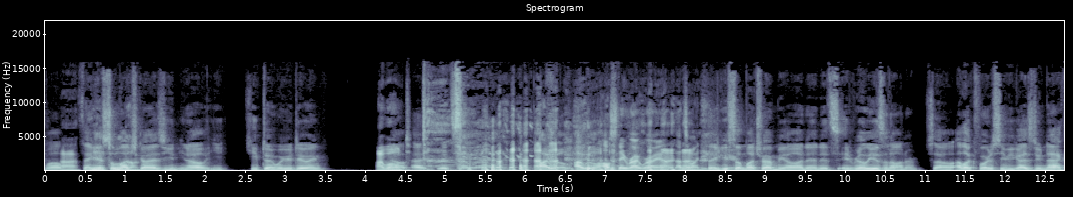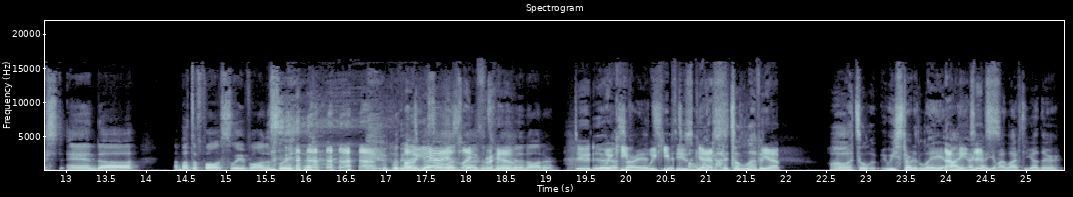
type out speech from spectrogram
Well, Uh, thank you yes, so well much, done. guys. You, you know, you keep doing what you're doing. I won't. uh, it's I will. I will. I'll stay right where I am. That's all I need. Thank to you hear. so much for having me on, and it's it really is an honor. So I look forward to seeing what you guys do next, and uh, I'm about to fall asleep, honestly. but thank oh you so yeah, much, it's late guys. for It's really been an honor. dude. Yeah, we yeah, keep sorry. we keep these oh guests. my god, it's eleven. Yep. Oh, it's a. We started late. That I, means I gotta get my life together.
